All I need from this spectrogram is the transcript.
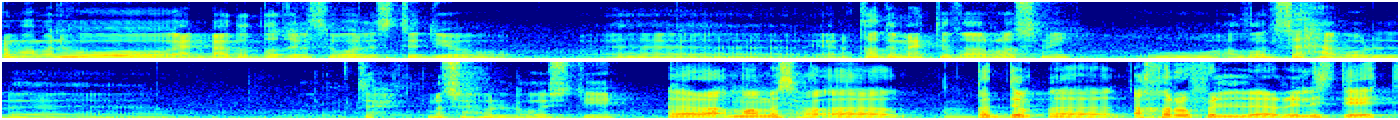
عموما هو يعني بعد الضجة اللي سووها الاستوديو آه، يعني قدم اعتذار رسمي وأظن سحبوا مسحوا ال OST آه لا ما مسحوا. آه قدم آه أخروا في ال release date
